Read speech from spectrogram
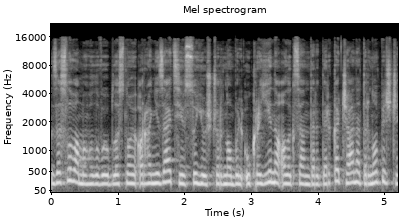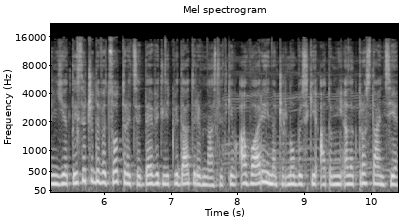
За словами голови обласної організації Союз Чорнобиль Україна Олександр Деркача, на Тернопільщині є 1939 ліквідаторів наслідків аварії на Чорнобильській атомній електростанції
